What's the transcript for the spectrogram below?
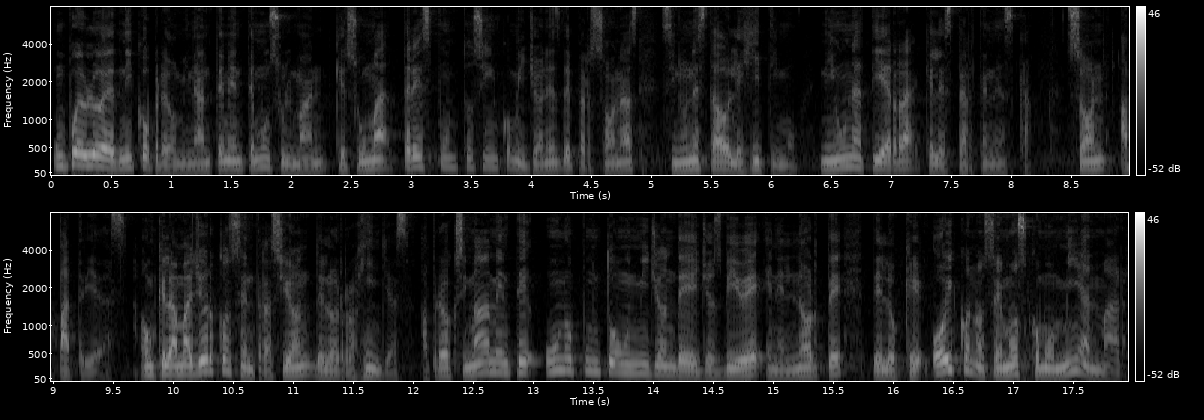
un pueblo étnico predominantemente musulmán que suma 3.5 millones de personas sin un Estado legítimo ni una tierra que les pertenezca. Son apátridas. Aunque la mayor concentración de los Rohingyas, aproximadamente 1.1 millón de ellos, vive en el norte de lo que hoy conocemos como Myanmar,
